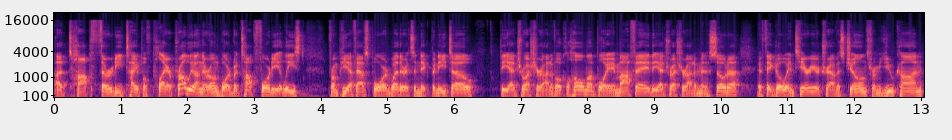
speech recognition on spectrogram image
a top 30 type of player, probably on their own board, but top 40 at least from PFF's board, whether it's a Nik Bonitto, the edge rusher out of Oklahoma, Boye Mafe, the edge rusher out of Minnesota. If they go interior, Travis Jones from UConn.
